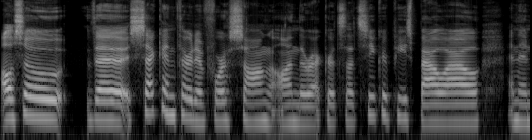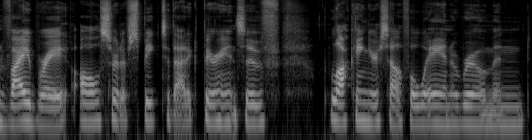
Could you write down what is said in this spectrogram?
Also, the second, third, and fourth song on the record, so that Secret Piece, Bow Wow, and then Vibrate, all sort of speak to that experience of locking yourself away in a room and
